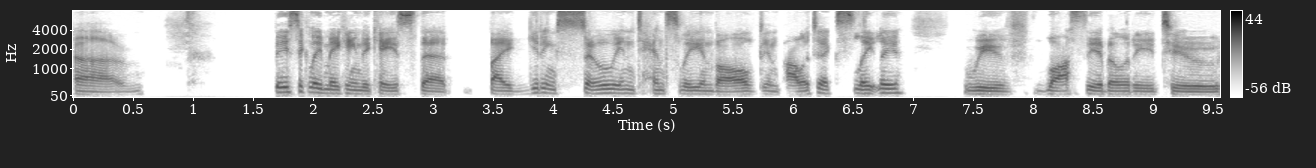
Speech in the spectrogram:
Um, basically, making the case that by getting so intensely involved in politics lately, we've lost the ability to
